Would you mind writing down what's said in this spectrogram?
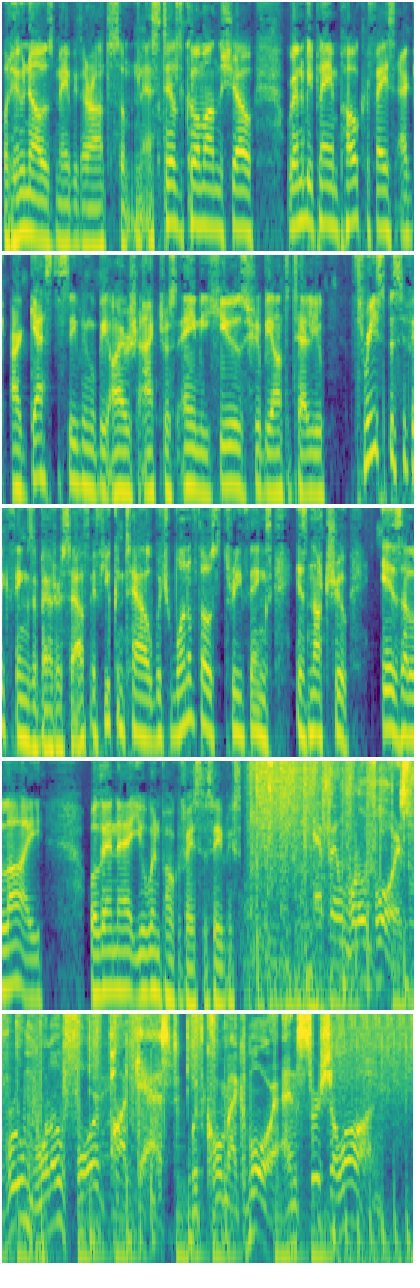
But who knows? Maybe they're onto something. Uh, still to come on the show, we're going to be playing Poker Face. Our, our guest this evening will be Irish actress Amy Hughes. She'll be on to tell you three specific things about herself. If you can tell which one of those three things is not true, is a lie, well then uh, you'll win Poker Face this evening. FM 104's Room 104 podcast with Cormac Moore and Saoirse Long.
